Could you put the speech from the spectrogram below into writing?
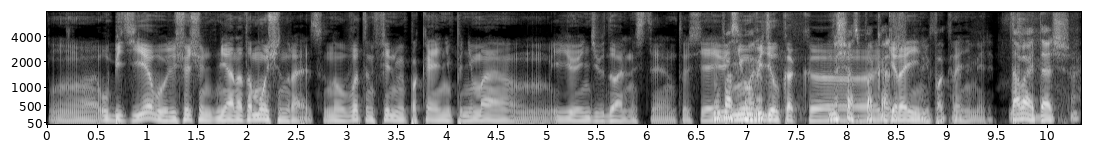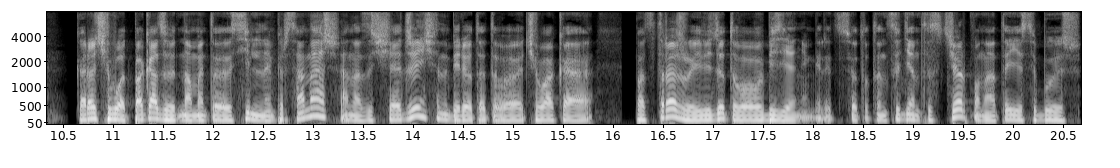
убить Еву или еще что-нибудь, мне она там очень нравится. Но в этом фильме пока я не понимаю ее индивидуальности. То есть я ну, ее посмотрим. не увидел как ну, э, героиню, по крайней мере. Давай дальше. Короче, вот, показывает нам это сильный персонаж, она защищает женщину, берет этого чувака под стражу и ведет его в обезьяне. Говорит, все, тут инцидент исчерпан, а ты, если будешь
